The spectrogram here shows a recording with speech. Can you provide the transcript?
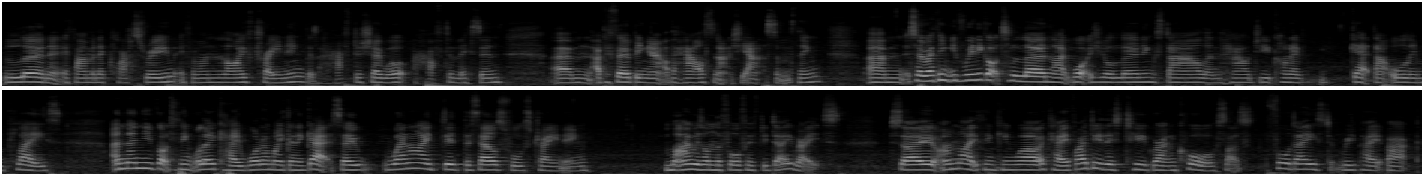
learner if I'm in a classroom, if I'm on live training, because I have to show up, I have to listen. Um, I prefer being out of the house and actually at something. Um, so I think you've really got to learn like what is your learning style and how do you kind of get that all in place. And then you've got to think, well, okay, what am I going to get? So when I did the Salesforce training, I was on the 450 day rates. So I'm like thinking, well, okay, if I do this two grand course, that's four days to repay it back.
